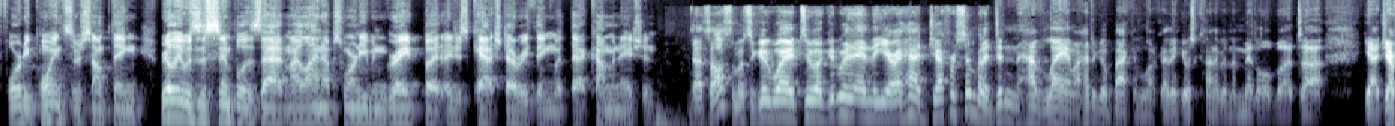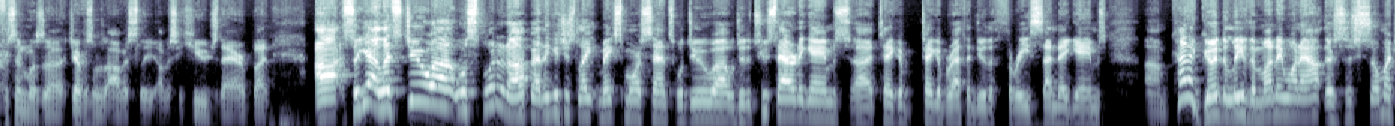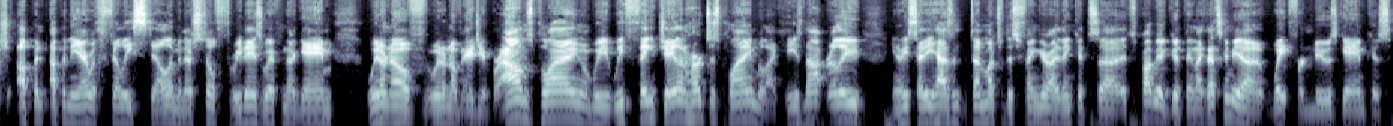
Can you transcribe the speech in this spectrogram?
40 points or something. Really, it was as simple as that. My lineups weren't even great, but I just cashed everything with that combination. That's awesome. That's a good way to a good way to end the year. I had Jefferson, but I didn't have Lamb. I had to go back and look. I think it was kind of in the middle, but uh, yeah, Jefferson was uh, Jefferson was obviously obviously huge there. But uh, so yeah, let's do. Uh, we'll split it up. I think it just like makes more sense. We'll do uh, we'll do the two Saturday games. Uh, take a take a breath and do the three Sunday games. Um, kind of good to leave the Monday one out. There's just so much up and up in the air with Philly still. I mean, they're still three days away from their game. We don't know if we don't know if AJ Brown's playing. We we think Jalen Hurts is playing, but like he's not really. You know, he said he hasn't done much with his finger. I think it's uh, it's probably a good thing. Like that's gonna be a wait for news game because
